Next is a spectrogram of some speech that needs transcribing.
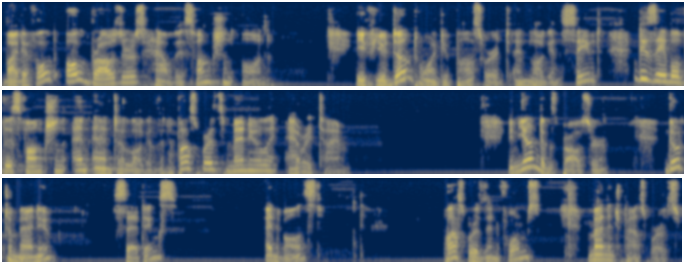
By default, all browsers have this function on. If you don't want your password and login saved, disable this function and enter logins and passwords manually every time. In Yandex browser, Go to Menu, Settings, Advanced, Passwords and Forms, Manage Passwords.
